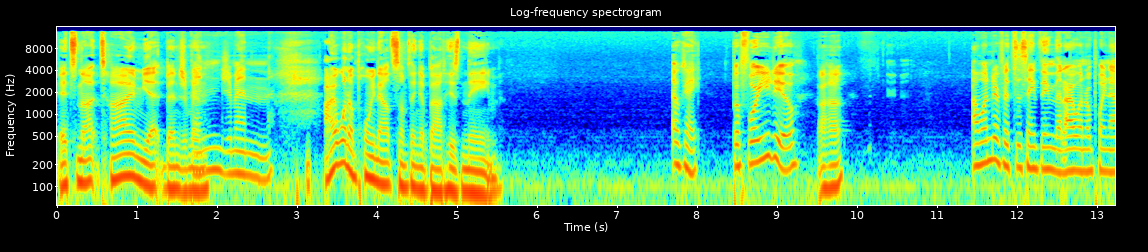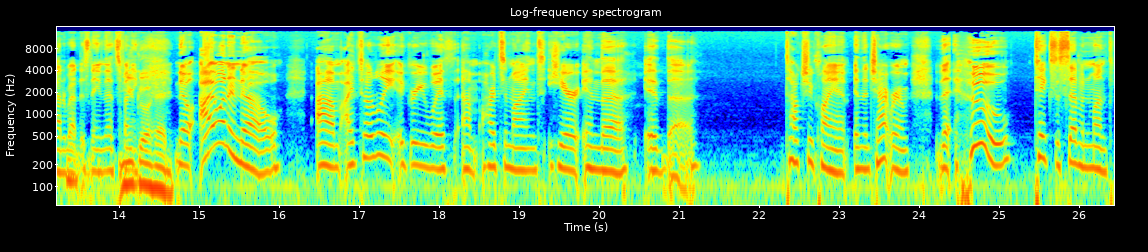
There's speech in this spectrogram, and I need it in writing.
It's not time yet, Benjamin. Benjamin. I want to point out something about his name. Okay. Before you do, Uh huh. I wonder if it's the same thing that I want to point out about his name. That's funny. You go ahead. No, I want to know. Um, I totally agree with um, Hearts and Minds here in the in the TalkShoe client in the chat room that who takes a seven month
